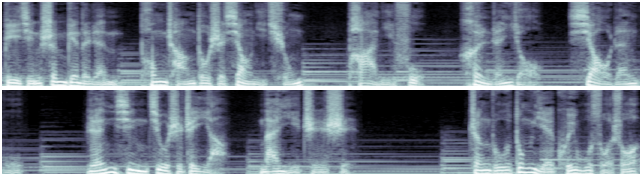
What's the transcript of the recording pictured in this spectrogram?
毕竟身边的人通常都是笑你穷，怕你富，恨人有，笑人无，人性就是这样。难以直视。正如东野圭吾所说：“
